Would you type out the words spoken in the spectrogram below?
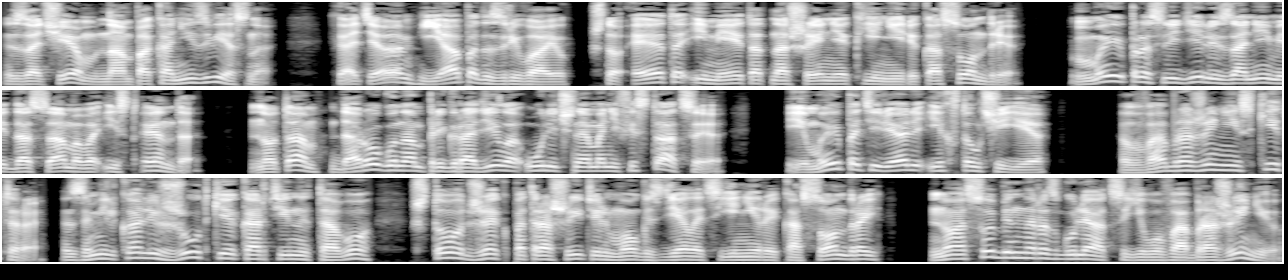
Зачем, нам пока неизвестно. Хотя я подозреваю, что это имеет отношение к Енире Кассондре. Мы проследили за ними до самого Ист-Энда, но там дорогу нам преградила уличная манифестация, и мы потеряли их в толчее. В воображении Скитера замелькали жуткие картины того, что Джек-потрошитель мог сделать с Енирой Кассондрой, но особенно разгуляться его воображению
